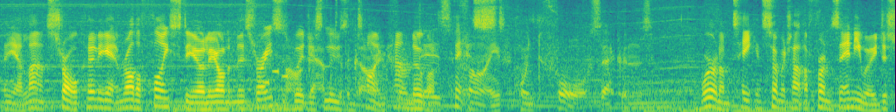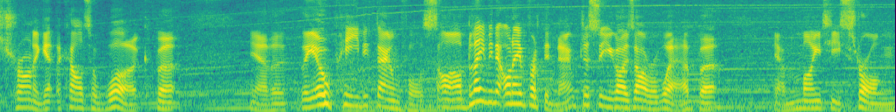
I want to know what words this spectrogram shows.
But yeah, Lance Stroll clearly getting rather feisty early on in this race as we're just losing time hand over fist. 5.4 seconds. Word I'm taking so much out the fronts anyway, just trying to get the car to work, but yeah, the, the OP downforce. Oh, I'm blaming it on everything now, just so you guys are aware, but yeah, mighty strong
